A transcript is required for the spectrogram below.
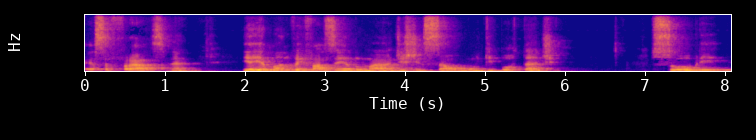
essa frase, né? E aí Emmanuel vem fazendo uma distinção muito importante sobre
